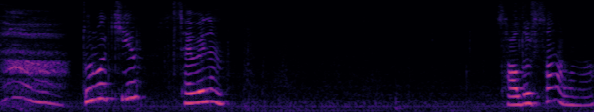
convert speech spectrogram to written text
Dur bakayım. Sevelim. Saldırsana bana.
